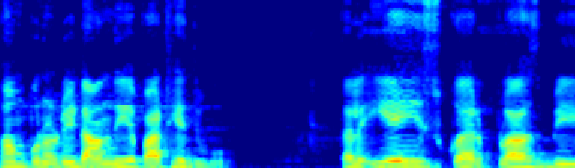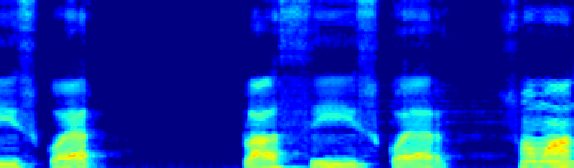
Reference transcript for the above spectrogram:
সম্পূর্ণটি ডান দিকে পাঠিয়ে দেব। তাহলে A square plus B square plus C square সমান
